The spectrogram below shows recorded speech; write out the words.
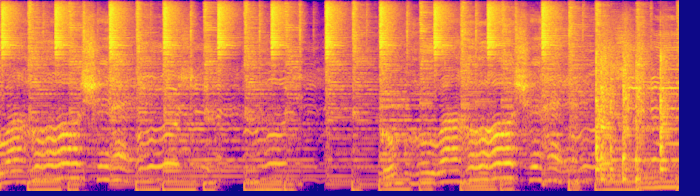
हुआ होश है। गुम हुआ होश है।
